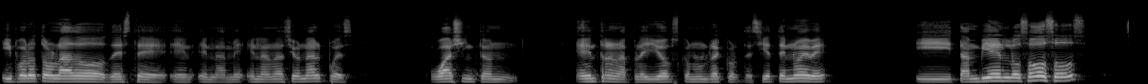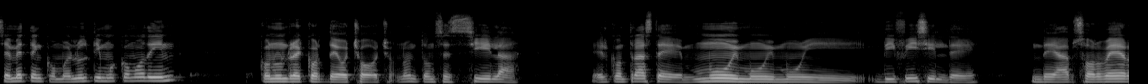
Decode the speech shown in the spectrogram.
y por otro lado, de este, en, en la, en la nacional, pues Washington entran a playoffs con un récord de 7-9. Y también los Osos se meten como el último comodín con un récord de 8-8, ¿no? Entonces sí, la, el contraste muy, muy, muy difícil de, de absorber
